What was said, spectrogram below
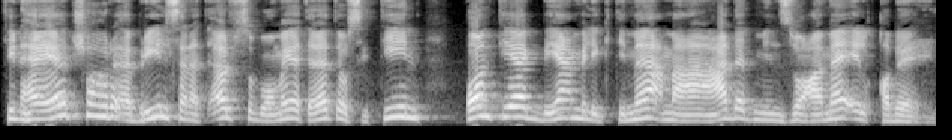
في نهايات شهر أبريل سنة 1763 بونتياك بيعمل اجتماع مع عدد من زعماء القبائل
